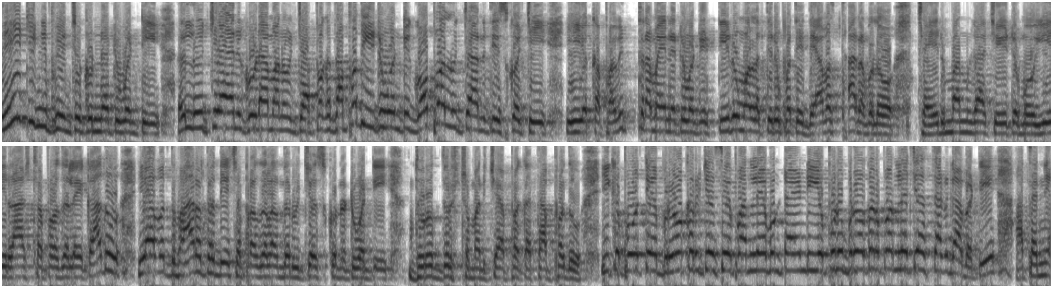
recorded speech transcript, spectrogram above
రేటింగ్ పెంచుకున్నటువంటి లుచాని కూడా మనం చెప్పక తప్పదు. ఇటువంటి గొప్ప లుచాని తీసుకొచ్చి ఈ యొక్క పవిత్రమైనటువంటి తిరుమల తిరుపతి దేవస్థానంలో చైర్మన్గా చేయటము ఈ రాష్ట్ర ప్రజలే కాదు యావత్ భారతదేశ ప్రజలందరూ చేసుకున్నటువంటి దురదృష్టం అని చెప్పక తప్పదు. ఇకపోతే బ్రోకర్ చేసే పనులు ఏముంటాయండి ఎప్పుడు బ్రోకర్ పనులే చేస్తాడు కాబట్టి అతన్ని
